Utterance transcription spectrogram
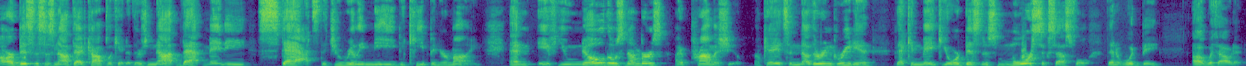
our business is not that complicated. There's not that many stats that you really need to keep in your mind. And if you know those numbers, I promise you, Okay, it's another ingredient that can make your business more successful than it would be uh, without it.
